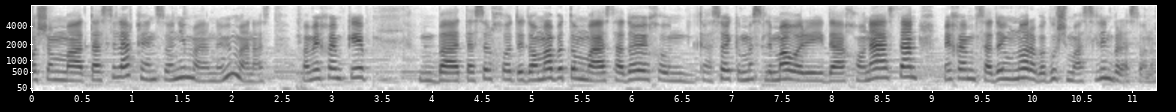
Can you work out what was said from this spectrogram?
باشم تحصیل حق انسانی معنوی من است و می‌خوایم که به تحصیل خود ادامه بتم و صدای کسایی که مثل ما در خانه هستن می‌خوایم صدای اونا را به گوش مسئولین برسانم.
